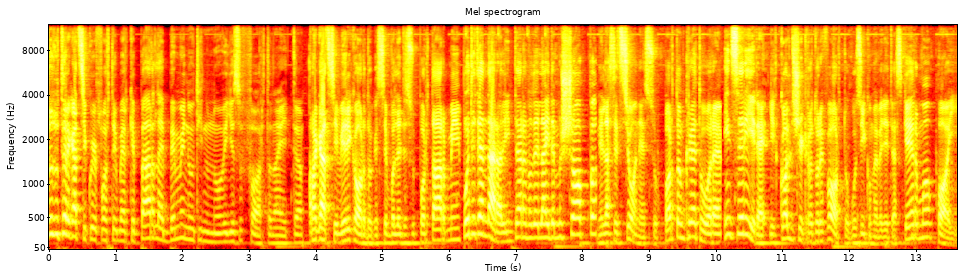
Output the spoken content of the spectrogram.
Ciao a tutti ragazzi, qui è Fortimer che parla e benvenuti in un nuovo video su Fortnite. Ragazzi, vi ricordo che se volete supportarmi, potete andare all'interno dell'item shop, nella sezione supporta un creatore, inserire il codice creatore Fortu così come vedete a schermo, poi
